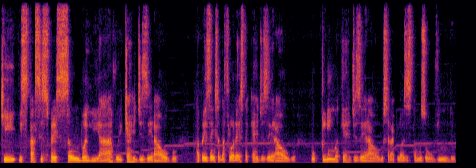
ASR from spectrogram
que está se expressando ali. A árvore quer dizer algo, a presença da floresta quer dizer algo, o clima quer dizer algo. Será que nós estamos ouvindo?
